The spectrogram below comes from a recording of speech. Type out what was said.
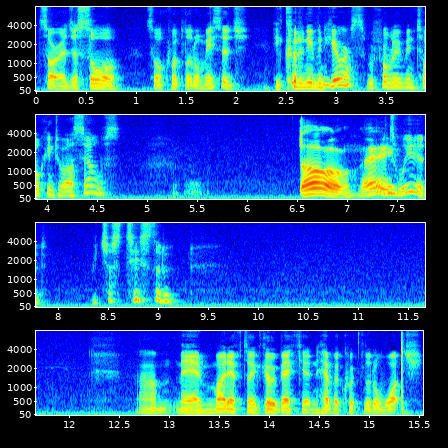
Sorry, I just saw saw a quick little message. He couldn't even hear us. We've probably been talking to ourselves. Oh, hey. It's weird. We just tested it. Um, man, might have to go back and have a quick little watch.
